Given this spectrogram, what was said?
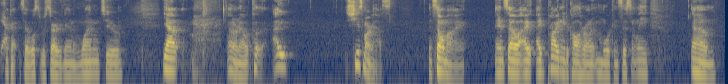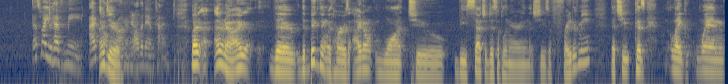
Yeah. Okay. So we'll, we'll start again in one, two. Yeah. I don't know. I. She's a smart ass, and so am I, and so I I probably need to call her on it more consistently. Um, That's why you have me. I call do. her on it all the damn time. But I, I don't know. I the the big thing with her is I don't want to be such a disciplinarian that she's afraid of me. That she because like when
